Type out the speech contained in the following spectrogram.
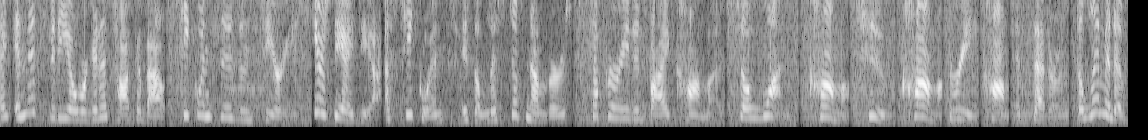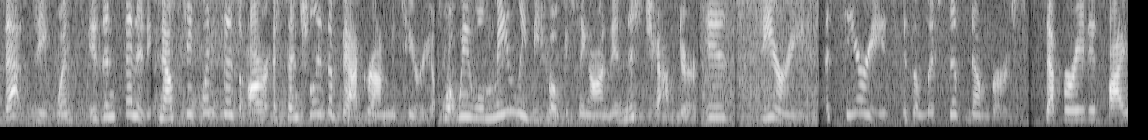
Hi, in this video we're going to talk about sequences and series. Here's the idea. A sequence is a list of numbers separated by commas. So 1, comma, 2, comma, 3, comma, etc. The limit of that sequence is infinity. Now sequences are essentially the background material. What we will mainly be focusing on in this chapter is series. A series is a list of numbers separated by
